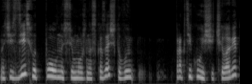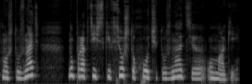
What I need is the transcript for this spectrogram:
Значит, здесь вот полностью можно сказать, что вы практикующий человек может узнать, ну, практически все, что хочет узнать э, о магии.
